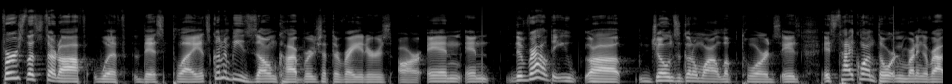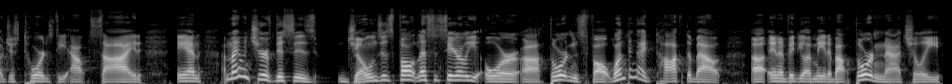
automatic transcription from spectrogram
First, let's start off with this play. It's going to be zone coverage that the Raiders are in, and the route that you uh, Jones is going to want to look towards is it's Tyquan Thornton running a route just towards the outside, and I'm not even sure if this is Jones's fault necessarily or uh, Thornton's fault. One thing I talked about uh, in a video I made about Thornton actually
